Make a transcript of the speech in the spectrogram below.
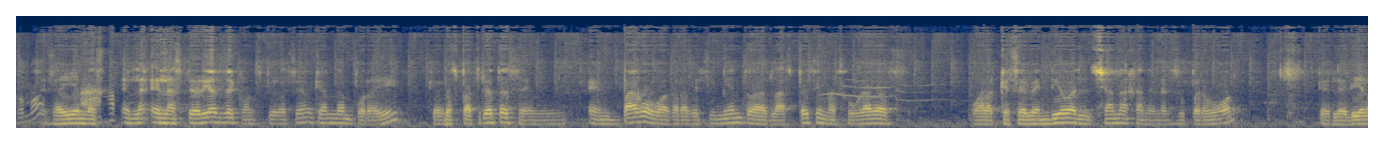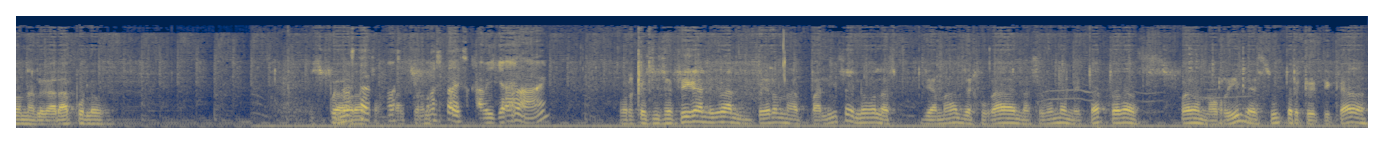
¿Cómo? Es ahí en, las, Ah. en, la- en las teorías de conspiración que andan por ahí, que los patriotas en, en pago o agradecimiento a las pésimas jugadas o a la que se vendió el Shanahan en el Super Bowl, que le dieron al Garápolo. Pues fue pues está, no está descabellada, ¿eh? Porque si se fijan iban a ver una paliza y luego las llamadas de jugada en la segunda mitad todas fueron horribles, súper criticadas.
